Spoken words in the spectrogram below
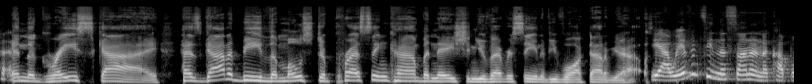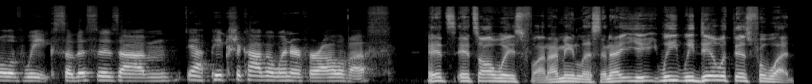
and the gray sky has got to be the most depressing combination you've ever seen if you've walked out of your house. Yeah, we haven't seen the sun in a couple of weeks, so this is um yeah, peak Chicago winter for all of us. It's it's always fun. I mean, listen, I, you, we we deal with this for what?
